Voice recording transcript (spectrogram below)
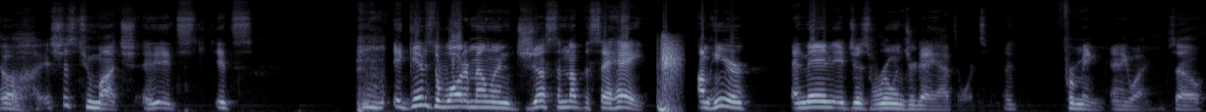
oh, it's just too much. It- It's it's it gives the watermelon just enough to say, "Hey, I'm here," and then it just ruins your day afterwards. It- for me, anyway. So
